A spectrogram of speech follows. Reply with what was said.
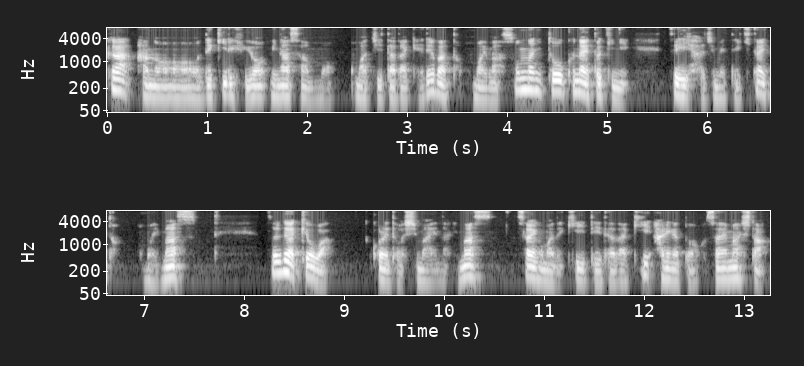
が、あの、できる日を皆さんもお待ちいただければと思います。そんなに遠くない時にぜひ始めていきたいと思います。それでは今日はこれでおしまいになります。最後まで聴いていただきありがとうございました。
